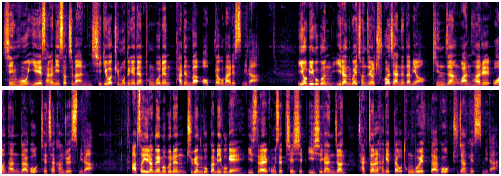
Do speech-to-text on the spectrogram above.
징후 예상은 있었지만 시기와 규모 등에 대한 통보는 받은 바 없다고 말했습니다. 이어 미국은 이란과의 전쟁을 추구하지 않는다며 긴장 완화를 원한다고 재차 강조했습니다. 앞서 이란 외무부는 주변국과 미국에 이스라엘 공습 72시간 전 작전을 하겠다고 통보했다고 주장했습니다.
